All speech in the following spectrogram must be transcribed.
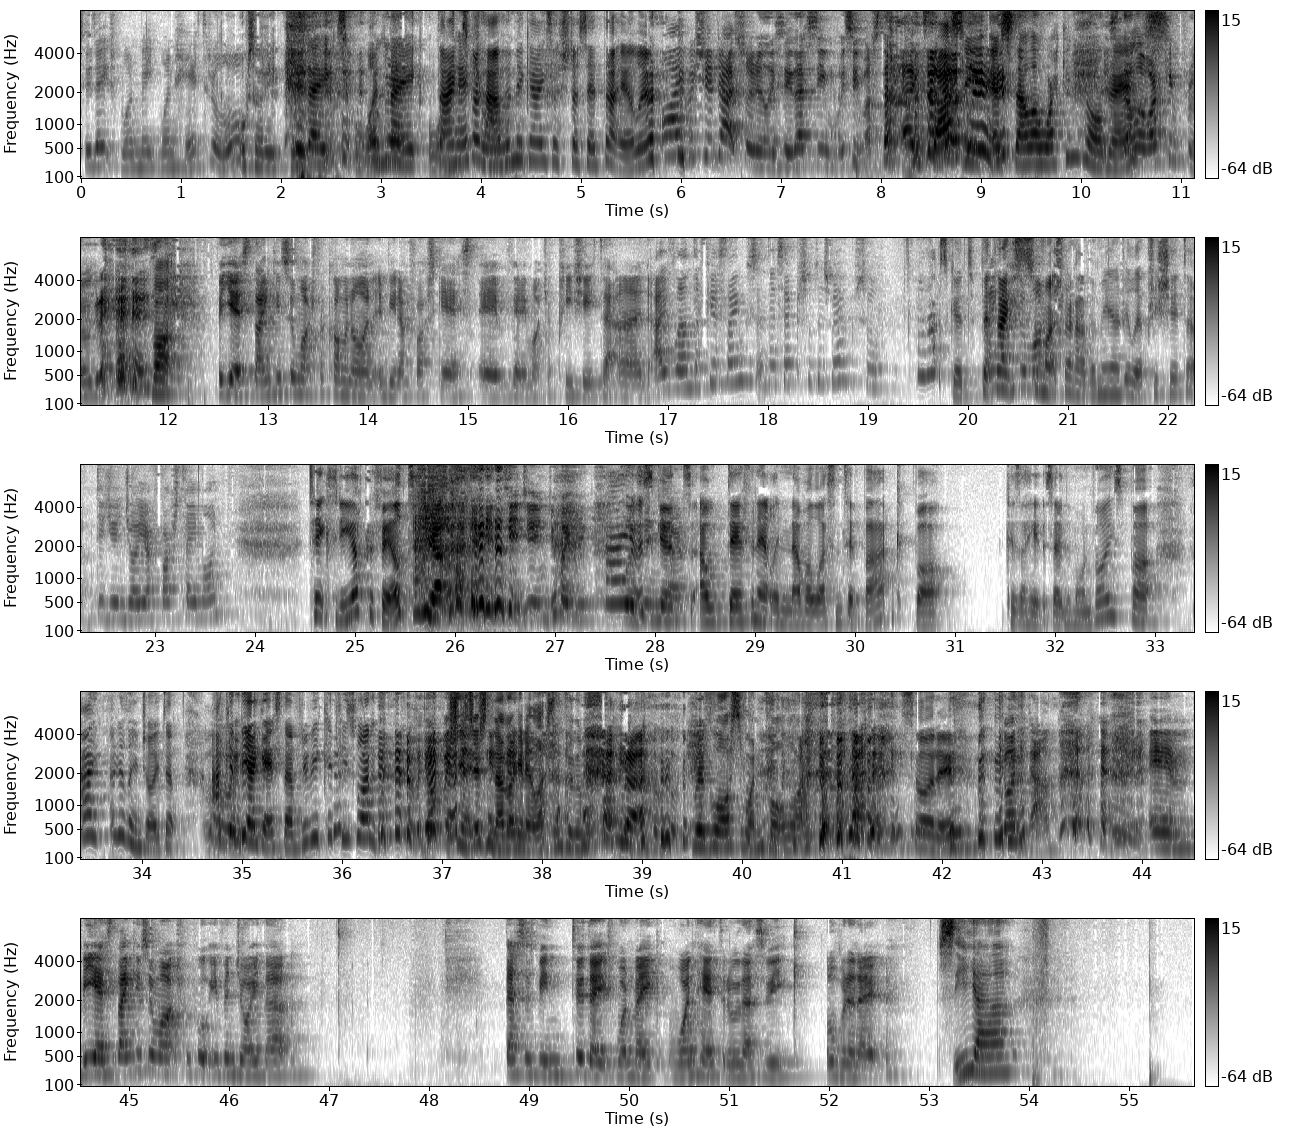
Two dykes, one mic, one hetero. Oh, sorry, Two Dykes, One Okay, Mic, One Thanks hetero. for having me, guys. I should have said that earlier. Oh, I we should actually really say this. See, we see my stuff. See, it's still a work in progress. Still a work in progress. But But yes, thank you so much for coming on and being our first guest. Uh, we very much appreciate it, and I've learned a few things in this episode as well. So, Well, that's good. But Thank thanks so so much. much for having me. I really appreciate it. did you enjoy your first time on? Take three, I preferred. Yeah. did you enjoy it? Aye, it was good. your- I'll definitely never listen to it back, but because I hate the sound of my own voice. But aye, I really enjoyed it. I can be a guest every week if you want. We she's just never going to listen to them. No. We've lost one follower. Sorry. God damn. um, but yes, thank you so much. We hope you've enjoyed it. This has been two dykes, one mic, one hetero this week. Over and out. See ya.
